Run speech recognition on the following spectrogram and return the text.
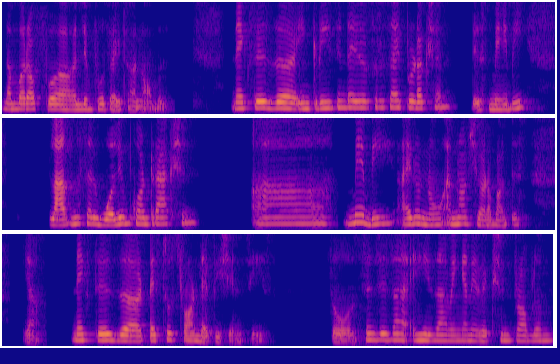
number of uh, lymphocytes are normal. Next is the increase in the erythrocyte production. This may be plasma cell volume contraction. Uh maybe i don't know i'm not sure about this. Yeah. Next is uh, testosterone deficiencies so since he's, he's having an erection problem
